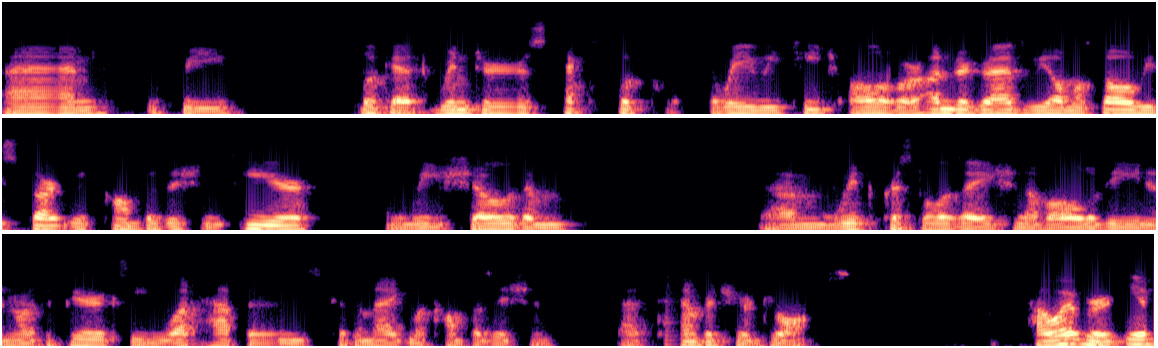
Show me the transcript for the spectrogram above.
And if we look at Winter's textbook, the way we teach all of our undergrads, we almost always start with compositions here, and we show them um, with crystallization of olivine and orthopyroxene, what happens to the magma composition as temperature drops. However, if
